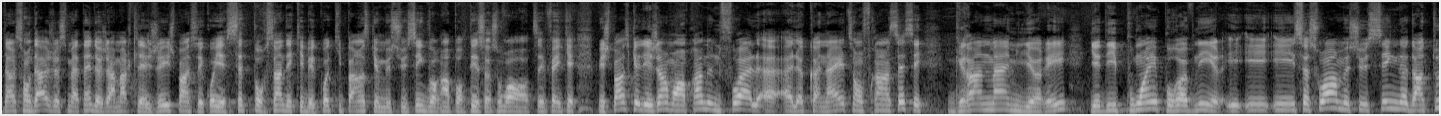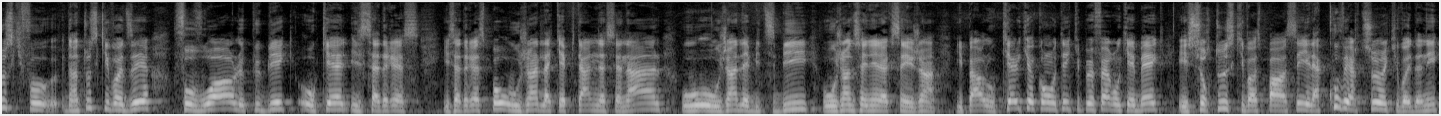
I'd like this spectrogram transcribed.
dans le sondage de ce matin de Jean-Marc Léger. Je pense que c'est quoi? Il y a 7% des Québécois qui pensent que Monsieur Singh va remporter ce soir. Fait que, mais je pense que les gens vont en prendre une fois à, le- à le connaître. Son français s'est grandement amélioré. Il y a des points pour revenir. Et, et- et ce soir, Monsieur Singh, là, dans tout ce qu'il faut, dans tout ce qu'il va dire, faut voir le public auquel il s'adresse. Il ne s'adresse pas aux gens de la capitale nationale ou aux gens de la BTB ou aux gens du Saguenay-Lac-Saint-Jean. Il parle aux quelques comtés qu'il peut faire au Québec et surtout ce qui va se passer et la couverture qu'il va donner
